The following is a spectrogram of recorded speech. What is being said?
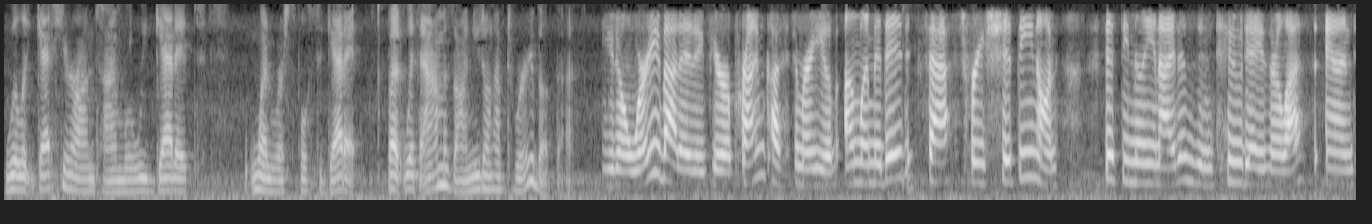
will it get here on time? Will we get it when we're supposed to get it? But with amazon you don't have to worry about that. You don't worry about it. If you're a Prime customer, you have unlimited, fast, free shipping on 50 million items in two days or less. And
